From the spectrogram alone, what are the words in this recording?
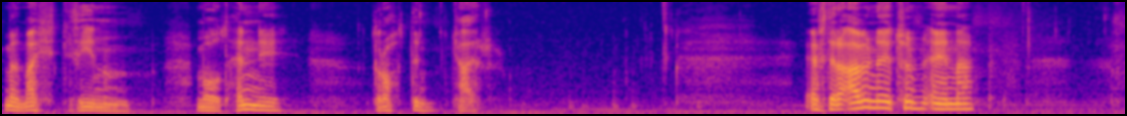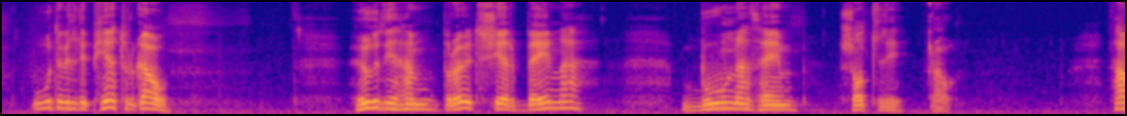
með mætti þínum, mót henni drottin kær. Eftir afneitun eina, út vildi Pétur gá, hugði hann braut sér beina, búna þeim solli frá. Þá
